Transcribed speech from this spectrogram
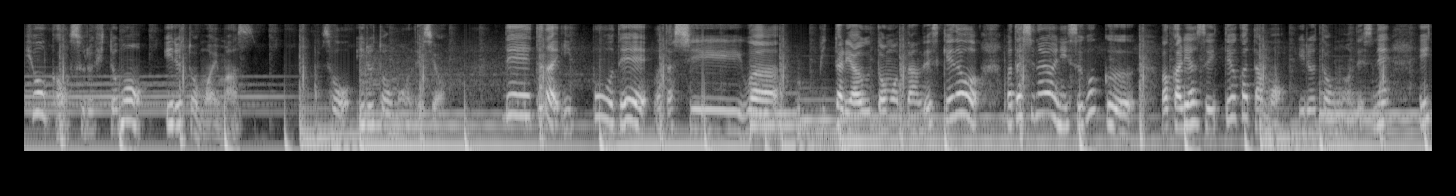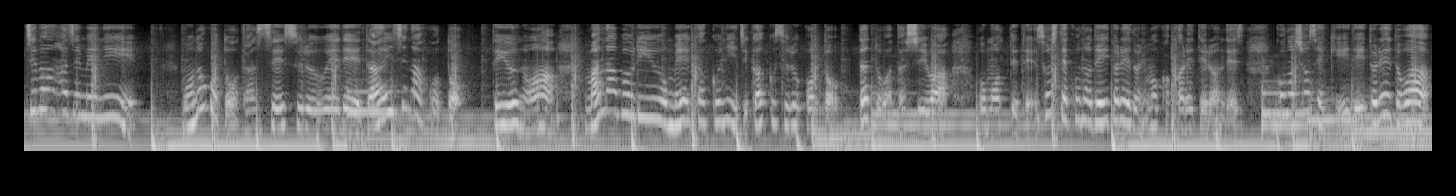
評価をする人もいると思います。そういると思うんですよ。でただ一方で私はったり合うと思ったんですけど私のようにすごく分かりやすいっていう方もいると思うんですね。一番初めに物事を達成する上で大事なことっていうのは学ぶ理由を明確に自覚することだと私は思っててそしてこのデイトレードにも書かれてるんですこの書籍デイトレードは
